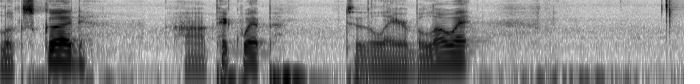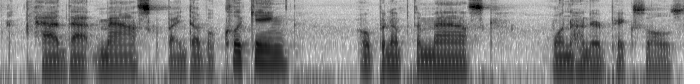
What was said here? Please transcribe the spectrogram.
looks good uh, pick whip to the layer below it add that mask by double clicking open up the mask 100 pixels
